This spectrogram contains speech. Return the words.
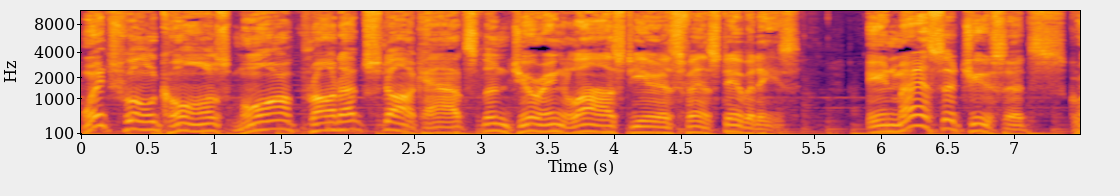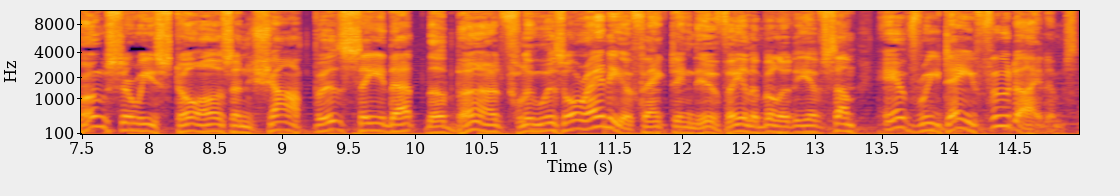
which will cause more product stockouts than during last year's festivities. In Massachusetts, grocery stores and shoppers say that the bird flu is already affecting the availability of some everyday food items.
